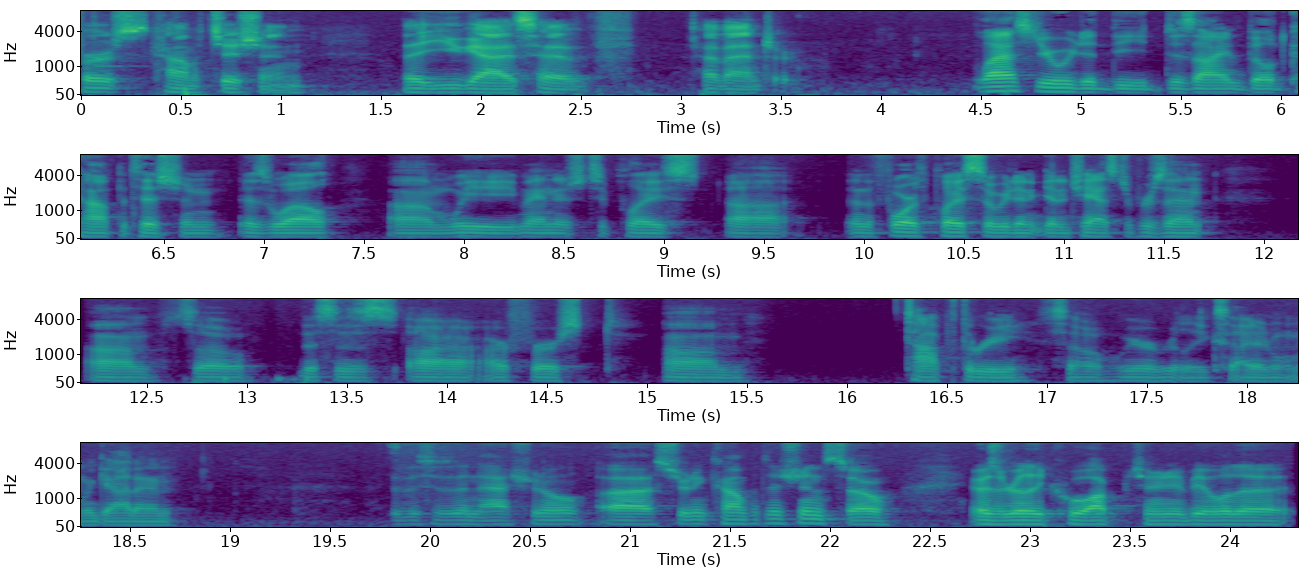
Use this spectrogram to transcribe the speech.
First competition that you guys have have entered? Last year we did the design build competition as well. Um, we managed to place uh, in the fourth place, so we didn't get a chance to present. Um, so this is our, our first um, top three. So we were really excited when we got in. This is a national uh, student competition, so it was a really cool opportunity to be able to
